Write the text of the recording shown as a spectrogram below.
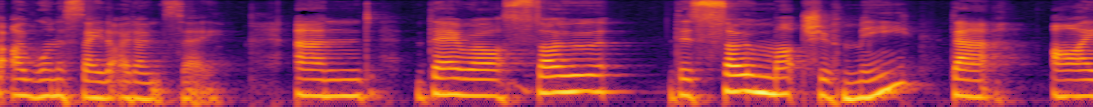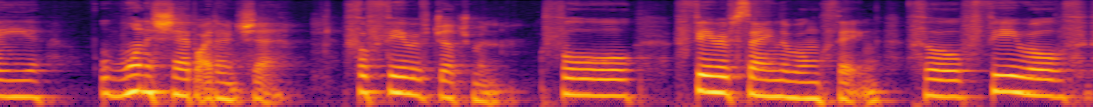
that I want to say that I don't say. And there are so, there's so much of me that I want to share, but I don't share for fear of judgment, for fear of saying the wrong thing, for fear of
